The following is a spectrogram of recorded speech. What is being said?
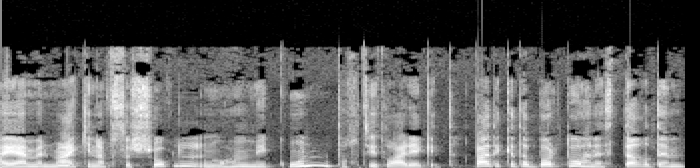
هيعمل معاكي نفس الشغل المهم يكون تغطيته عالية جدا. بعد كده برضو هنستخدم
